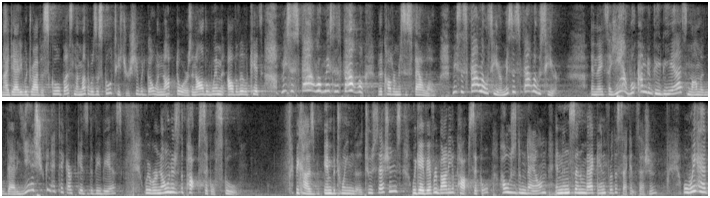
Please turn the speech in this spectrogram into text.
My daddy would drive a school bus. My mother was a school teacher. She would go and knock doors, and all the women, all the little kids, Mrs. Fallow, Mrs. Fallow. They called her Mrs. Fallow. Mrs. Fallow's here, Mrs. Fallow's here. And they'd say, Yeah, we'll come to VBS, Mom and Daddy. Yes, you can take our kids to VBS. We were known as the Popsicle School. Because in between the two sessions, we gave everybody a popsicle, hosed them down, and then sent them back in for the second session. Well, we had,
